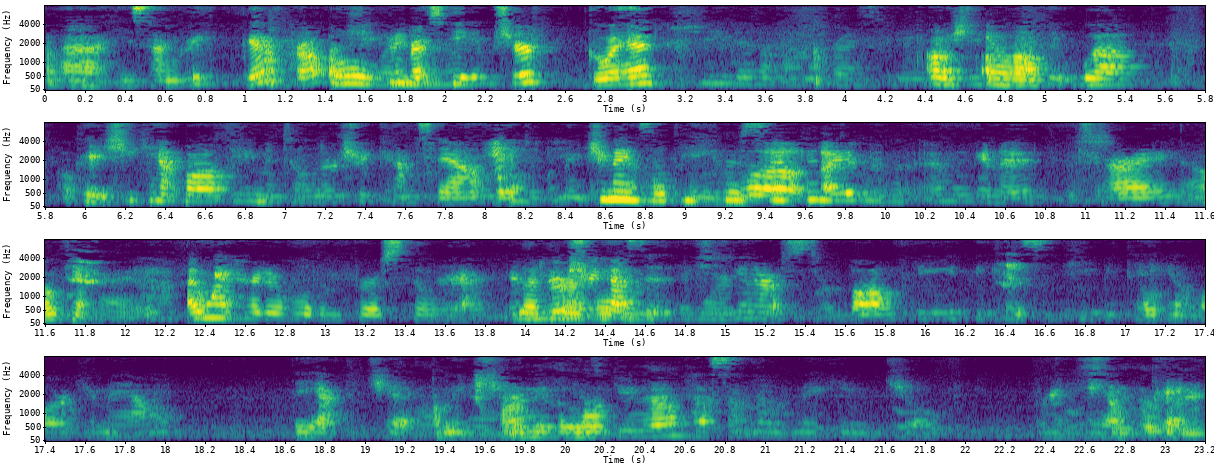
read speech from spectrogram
Uh, he's hungry? Yeah, probably. Oh, you can I breastfeed him, sure. Go ahead. She doesn't want to breastfeed. Oh, she can Oh. bottle feed. Well, okay, she can't bottle feed him until nursery comes down. They have to make Can sure I hold him for a well, second? I'm, I'm gonna try. I'll Okay. I want her to hold him first, though. Yeah. Let If her nursery hold has to, if she's gonna first. bottle feed, because he'd be taking a large amount, they have to check, Want make your sure mommy that to he hold you now? doesn't have something that would make him choke or See inhale, the okay?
